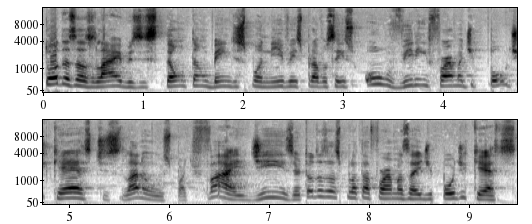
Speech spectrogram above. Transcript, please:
Todas as lives estão também disponíveis para vocês ouvirem em forma de podcasts lá no Spotify, Deezer, todas as plataformas aí de podcasts.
